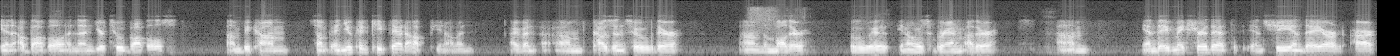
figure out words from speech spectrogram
in a bubble, and then your two bubbles um, become something, and you can keep that up, you know. And I have an, um, cousins who they're um, the mother, who is, you know is grandmother, um, and they make sure that, and she and they are are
